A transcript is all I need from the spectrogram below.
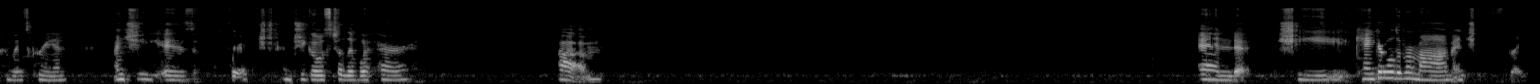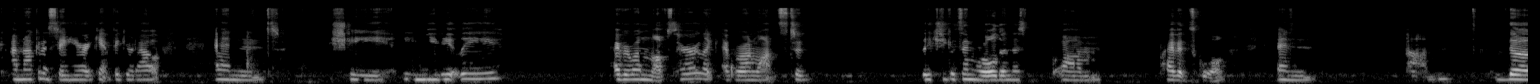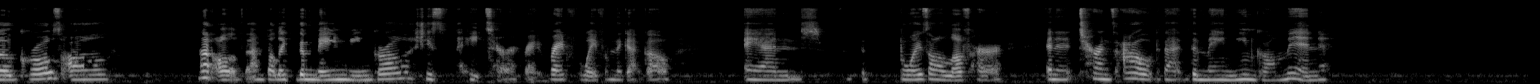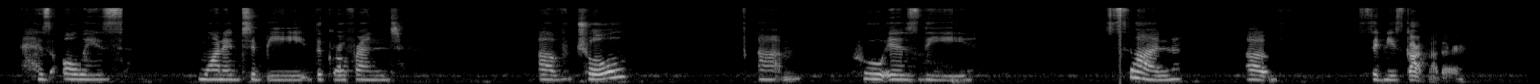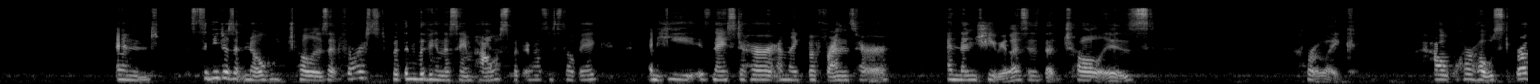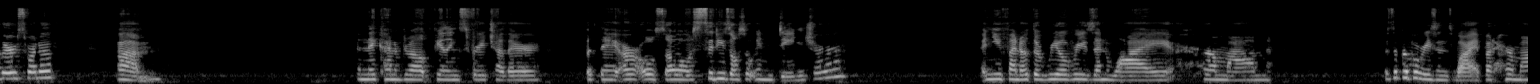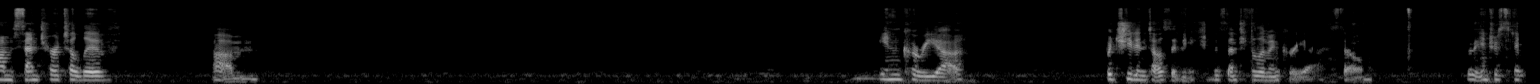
who is Korean. And she is rich and she goes to live with her. Um, and she can't get hold of her mom and she's like i'm not going to stay here i can't figure it out and she immediately everyone loves her like everyone wants to like she gets enrolled in this um private school. And um the girls all not all of them but like the main mean girl she hates her right right away from the get-go. And the boys all love her. And it turns out that the main mean girl, Min, has always wanted to be the girlfriend of Chol, um, who is the son of Sydney's godmother. And Sydney doesn't know who Chol is at first, but they're living in the same house, but their house is so big. And he is nice to her and like befriends her and then she realizes that Chul is her like how her host brother sort of um and they kind of develop feelings for each other but they are also city's also in danger and you find out the real reason why her mom there's a couple reasons why but her mom sent her to live um in Korea, but she didn't tell Sydney. She just sent her to live in Korea. So really interesting.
